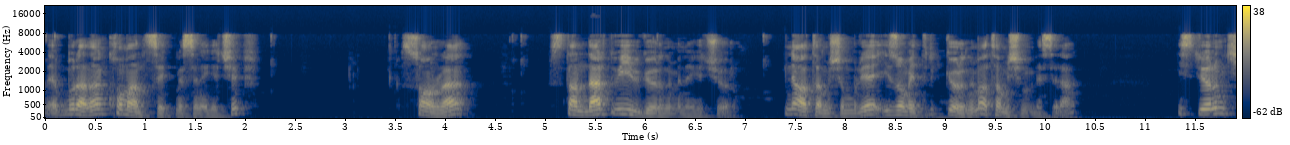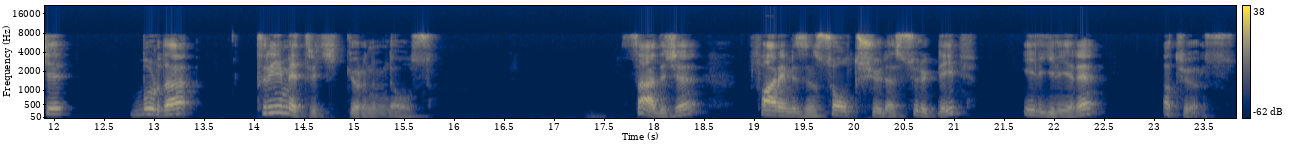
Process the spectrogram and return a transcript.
ve buradan Command sekmesine geçip sonra Standart View görünümüne geçiyorum. Ne atamışım buraya? İzometrik görünümü atamışım mesela. İstiyorum ki burada trimetrik görünümde olsun. Sadece faremizin sol tuşuyla sürükleyip ilgili yere atıyoruz.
